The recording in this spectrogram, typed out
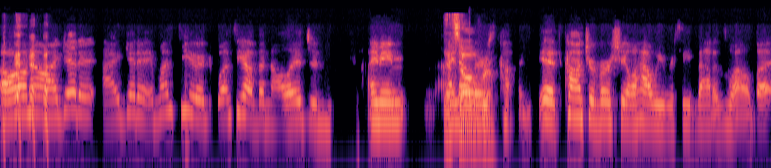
oh no, I get it. I get it. Once you once you have the knowledge, and I mean, It's I know over. there's con- it's controversial how we receive that as well, but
